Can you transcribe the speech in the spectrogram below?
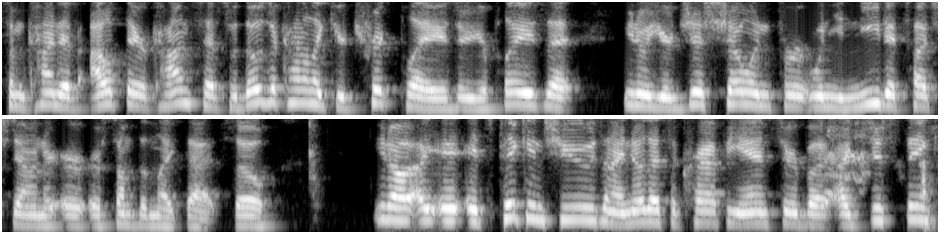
some kind of out there concepts, but those are kind of like your trick plays or your plays that you know you're just showing for when you need a touchdown or, or, or something like that. So you know, it, it's pick and choose, and I know that's a crappy answer, but I just think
